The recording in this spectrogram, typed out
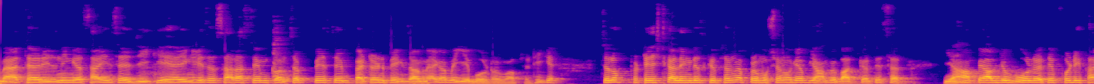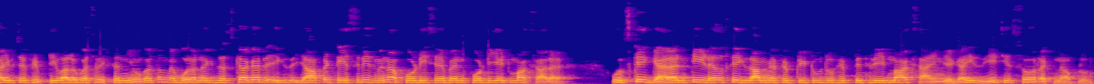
मैथ है रीजनिंग है साइंस है जीके है इंग्लिश है सारा सेम कॉन्सेप्ट पे सेम पैटर्न पे एग्ज़ाम में आएगा मैं ये बोल रहा हूँ आपसे ठीक है? चलो तो टेस्ट का लिंक डिस्क्रिप्शन में प्रमोशन हो गया अब यहाँ पे बात करते सर यहाँ पे आप जो बोल रहे थे 45 से 50 वालों का सिलेक्शन नहीं होगा तो मैं बोला ना कि जिसका अगर यहाँ पे टेस्ट सीरीज़ में ना 47, 48 मार्क्स आ रहा है उसके गारंटीड है, उसके एग्ज़ाम में 52 टू 53 मार्क्स आएँगे। गाइज़ ये चीज़ श्योर रखना आप लोग।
